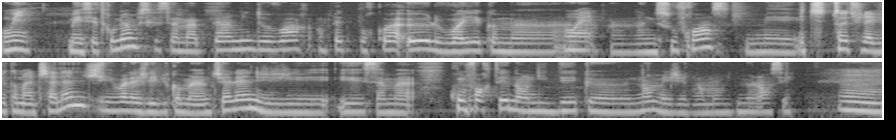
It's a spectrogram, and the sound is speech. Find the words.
Oui. Mais c'est trop bien parce que ça m'a permis de voir en fait pourquoi eux le voyaient comme une souffrance. Mais... Et toi, tu l'as vu comme un challenge? Et voilà, je l'ai vu comme un challenge et, ça m'a conforté dans l'idée que non, mais j'ai vraiment envie de me lancer. Hmm.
